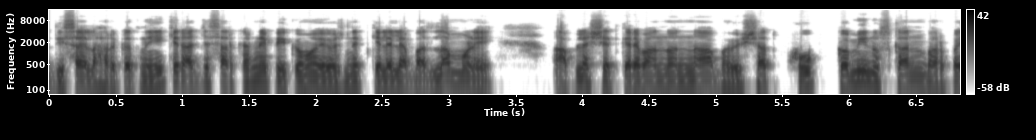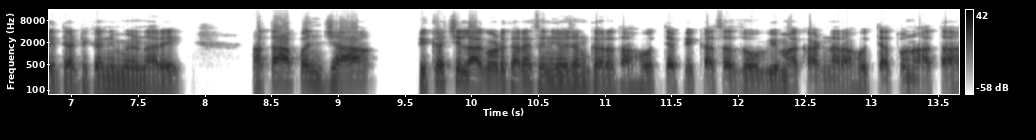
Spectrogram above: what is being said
दिसायला हरकत नाही की राज्य सरकारने पीक विमा योजनेत केलेल्या बदलामुळे आपल्या शेतकरी बांधवांना भविष्यात खूप कमी नुकसान भरपाई त्या ठिकाणी मिळणार आहे आता आपण ज्या पिकाची लागवड करायचं नियोजन करत आहोत त्या पिकाचा जो विमा काढणार आहोत त्यातून आता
